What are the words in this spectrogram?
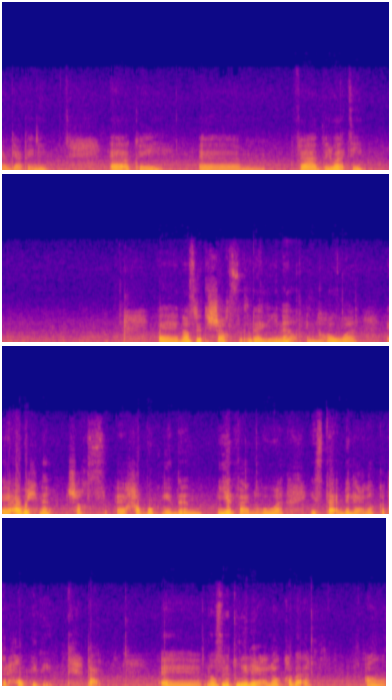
نرجع تاني. آه، okay. آم، فدلوقتي آه، نظرة الشخص ده لينا إن هو آه، أو إحنا شخص آه، حبوب جدا ينفع إن هو يستقبل علاقة الحب دي. طيب آه، نظرته إيه للعلاقة بقى؟ آه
